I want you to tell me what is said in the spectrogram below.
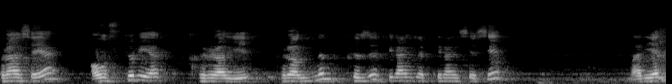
Fransa'ya, Avusturya krali, kralının kızı filanca prensesi Mariette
